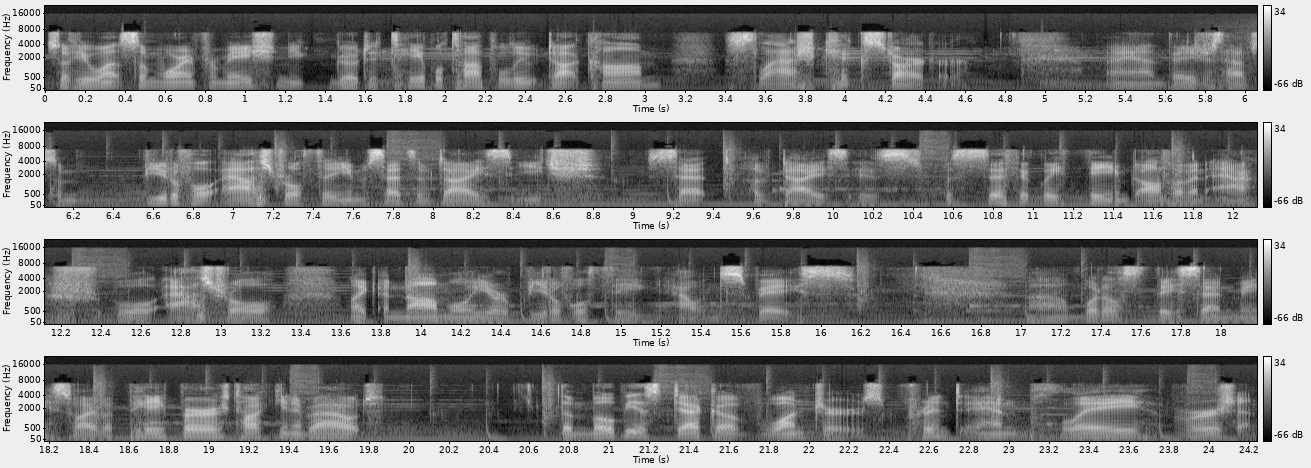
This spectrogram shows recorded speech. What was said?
So if you want some more information, you can go to tabletoploot.com/kickstarter and they just have some beautiful astral theme sets of dice. Each set of dice is specifically themed off of an actual astral like anomaly or beautiful thing out in space. Um, what else did they send me? So I have a paper talking about the Mobius Deck of Wonders print and play version.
